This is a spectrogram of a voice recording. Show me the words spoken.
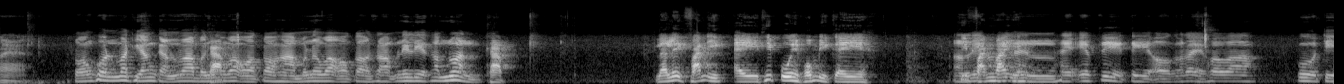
อ่า สองคนมาเถียงกันว่าบางครัทีบว่าออกเก้าห้ามันนึกว่าออกเก้าสามนี่เรียกคำนวณ ครับ แล้วเลขฝันอีกไอ้ที่ปูให้ผมอีกไอ้เอาที่ฝันไว้เลขให้เอฟซีตีออกก็ได้ เพราะว่าปูตี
